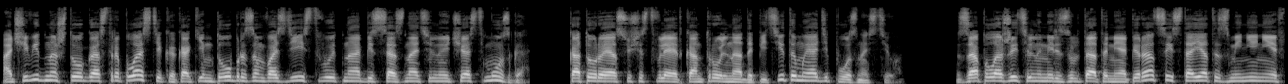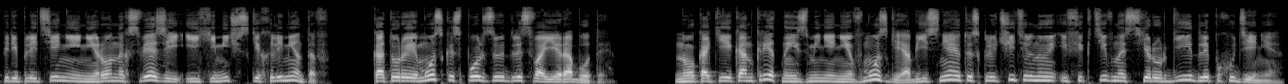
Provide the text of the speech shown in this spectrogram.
Очевидно, что гастропластика каким-то образом воздействует на бессознательную часть мозга, которая осуществляет контроль над аппетитом и адипозностью. За положительными результатами операций стоят изменения в переплетении нейронных связей и химических элементов, которые мозг использует для своей работы. Но какие конкретные изменения в мозге объясняют исключительную эффективность хирургии для похудения?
